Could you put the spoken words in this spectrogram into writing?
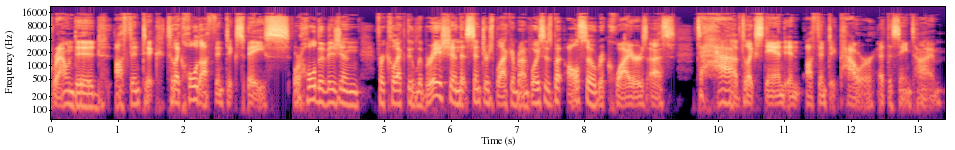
grounded, authentic, to like hold authentic space or hold a vision for collective liberation that centers black and brown voices, but also requires us to have to like stand in authentic power at the same time?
